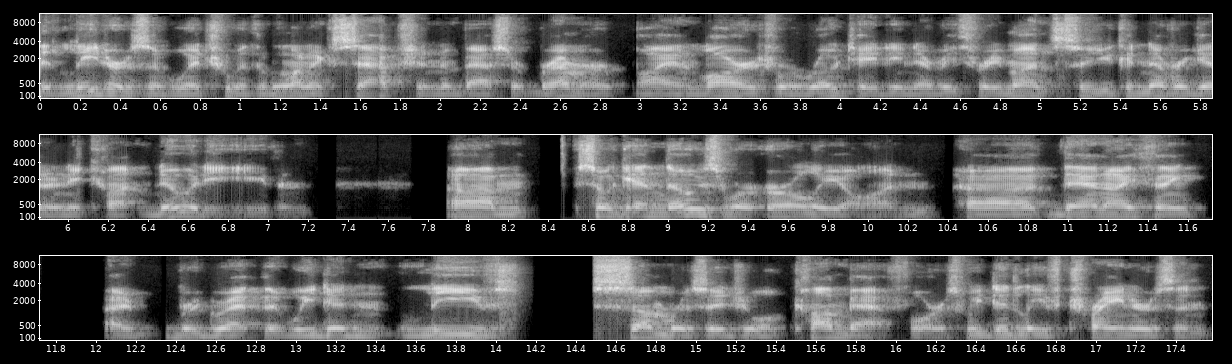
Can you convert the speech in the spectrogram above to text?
the leaders of which, with one exception, Ambassador Bremer, by and large, were rotating every three months. So you could never get any continuity even. Um, so again, those were early on. Uh, then I think I regret that we didn't leave some residual combat force. We did leave trainers and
